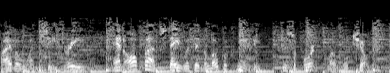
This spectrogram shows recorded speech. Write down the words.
501c3 and all funds stay within the local community to support local children.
